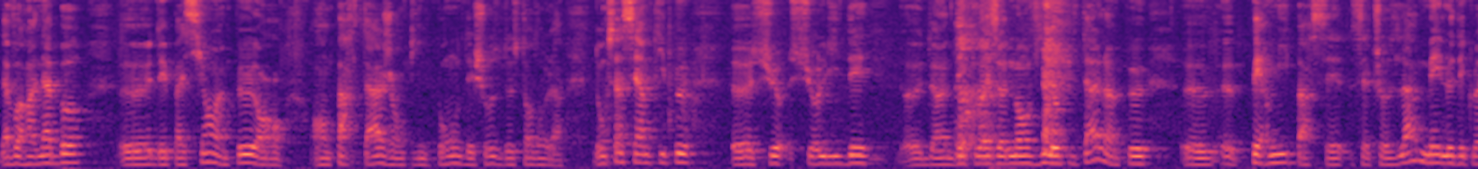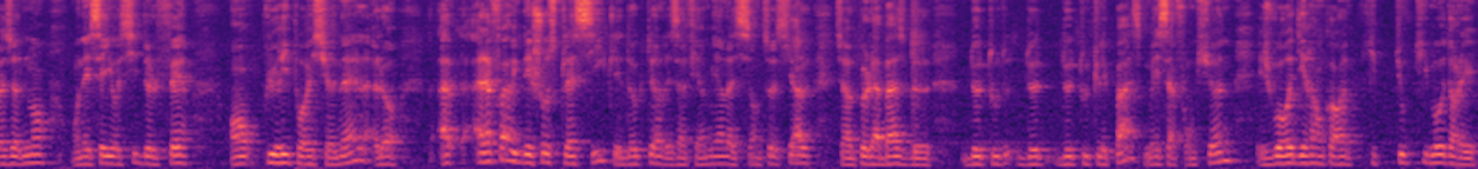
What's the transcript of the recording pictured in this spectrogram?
d'avoir un abord euh, des patients un peu en, partage, en ping-pong, des choses de cet ordre-là. Donc ça, c'est un petit peu sur, sur l'idée d'un décloisonnement ville-hôpital, un peu euh, euh, permis par cette chose-là, mais le décloisonnement, on essaye aussi de le faire pluriprofessionnel. Alors, à, la fois avec des choses classiques, les docteurs, les infirmières, l'assistante sociale, c'est un peu la base de, de, toutes les passes, mais ça fonctionne. Et je vous redirai encore un petit, tout petit mot dans les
